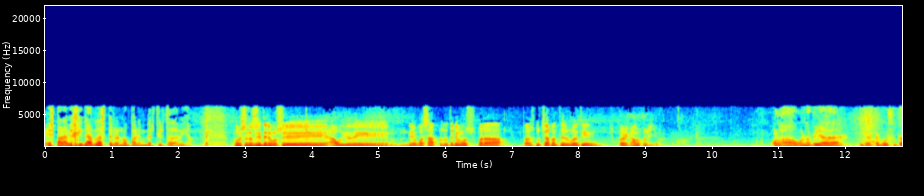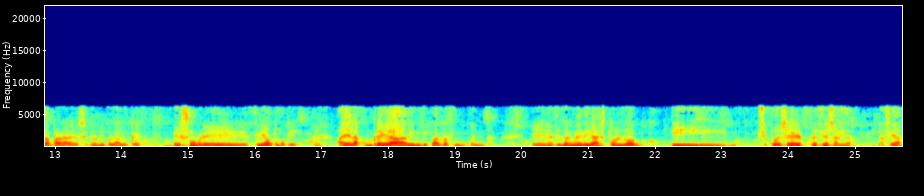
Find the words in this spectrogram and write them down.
es para vigilarlas, pero no para invertir todavía. Pues no sé si tenemos eh, audio de, WhatsApp, ¿lo tenemos para, para escucharlo antes del boletín? Pues venga, vamos con ello. Hola, buenos días. Esta consulta para el señor Nicolás López es sobre FIA Automotive. Ayer la compré a 24.50. necesito que me diga stop loss y si puede ser precio de salida, la FEA.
